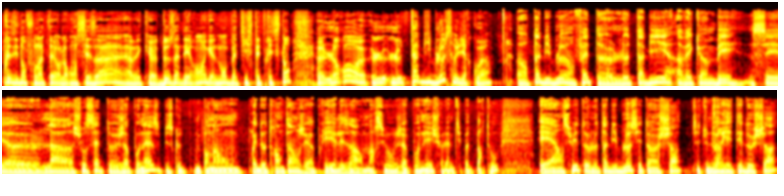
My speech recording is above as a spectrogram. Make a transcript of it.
président fondateur Laurent César, avec deux adhérents également Baptiste et Tristan. Euh, Laurent, le, Tabi Bleu, ça veut dire quoi? Alors Tabi Bleu, en fait, le Tabi avec un B, c'est euh, la chaussette japonaise, puisque pendant près de 30 ans, j'ai appris les arts martiaux japonais, je suis allé un petit peu de partout. Et ensuite, le Tabi Bleu, c'est un chat, c'est une variété de chat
